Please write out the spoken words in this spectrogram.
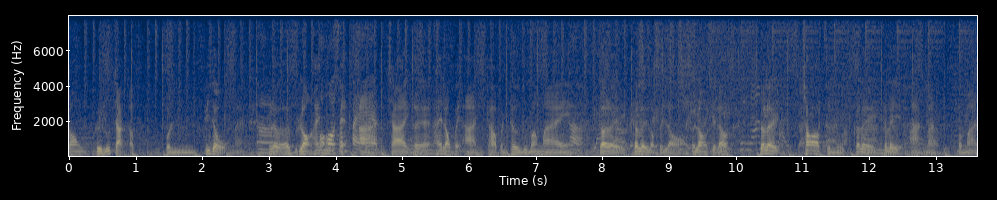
ลองคือรู้จักกับ คนพี่โด่งนะอ่าก็เลยเอ้ยลองให้ผอมีช่องแปดอ่านใช่เคยอืมให้ลองไปอ่านข่าวบันเทิงดูบ้างไหมค่ะ ก็เลยก็เลยลองไปลองไปลองเสร็จแล้ว ก็เลยชอบสนุกก็เลยก็เลยอ่านมาประมาณ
